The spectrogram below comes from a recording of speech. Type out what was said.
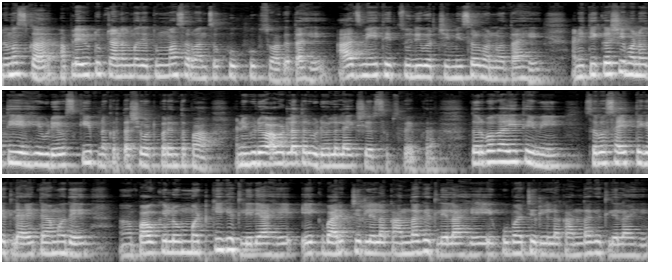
नमस्कार. आपल्या यूट्यूब चॅनलमध्ये तुम्हा सर्वांचं खूप खूप स्वागत आहे. आज मी इथे चुलीवरची मिसळ बनवत आहे आणि ती कशी बनवते हे व्हिडिओ स्किप न करता शेवटपर्यंत पहा. आणि व्हिडिओ आवडला तर व्हिडिओला लाईक शेअर सबस्क्राईब करा. तर बघा इथे मी सर्व साहित्य घेतले आहे. त्यामध्ये पाव किलो मटकी घेतलेली आहे. एक बारीक चिरलेला कांदा घेतलेला आहे. एक उभा चिरलेला कांदा घेतलेला आहे.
